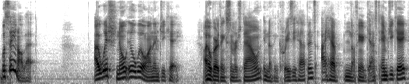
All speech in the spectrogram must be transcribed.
with saying all that, I wish no ill will on MGK. I hope everything simmers down and nothing crazy happens. I have nothing against MGK.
